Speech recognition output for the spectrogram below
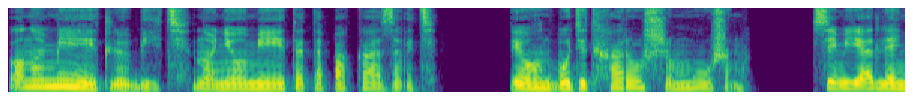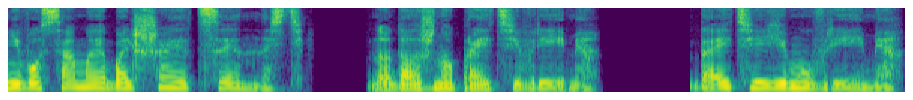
Он умеет любить, но не умеет это показывать. И он будет хорошим мужем. Семья для него самая большая ценность. Но должно пройти время. Дайте ему время.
